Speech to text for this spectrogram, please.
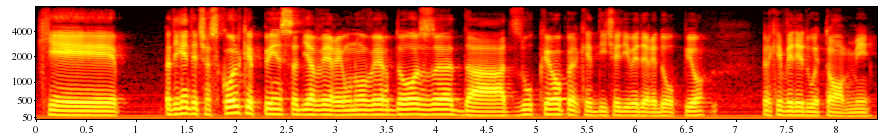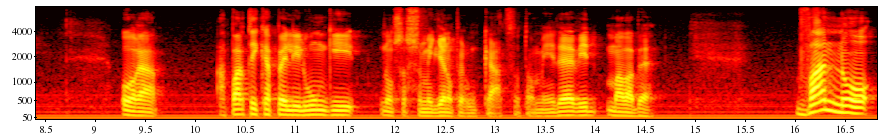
Che praticamente c'è Skull che pensa di avere un overdose da zucchero perché dice di vedere doppio. Perché vede due Tommy. Ora, a parte i capelli lunghi, non si assomigliano per un cazzo Tommy e David, ma vabbè. Vanno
